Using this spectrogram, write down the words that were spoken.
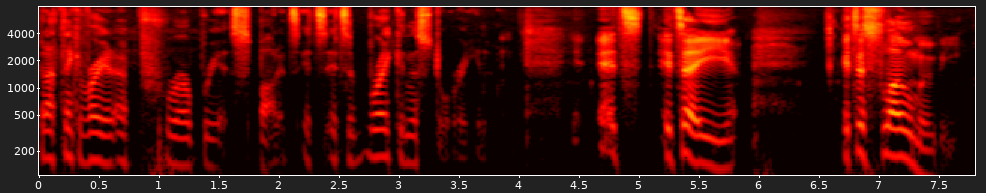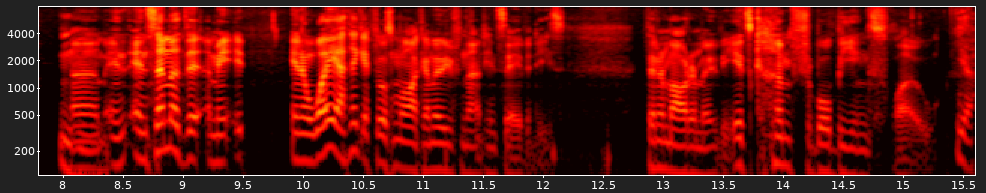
but I think a very appropriate spot. It's it's it's a break in the story. You know? It's it's a it's a slow movie. Mhm. Um, and and some of the I mean, it, in a way, I think it feels more like a movie from the 1970s than a modern movie. It's comfortable being slow. Yeah.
